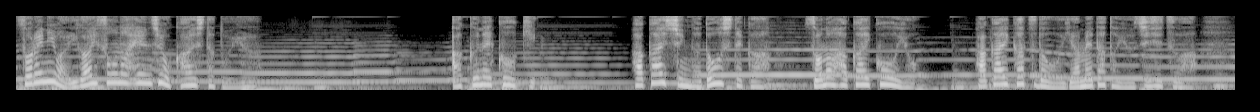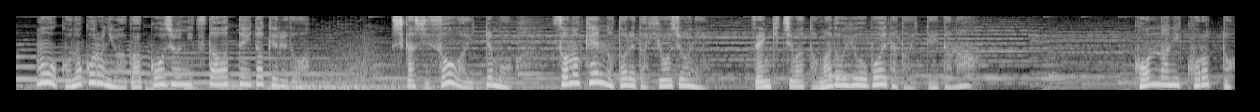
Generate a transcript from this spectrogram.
それには意外そうな返事を返したという。アクネ後期。破壊神がどうしてかその破壊行為を破壊活動をやめたという事実はもうこの頃には学校中に伝わっていたけれどしかしそうは言ってもその剣の取れた表情に善吉は戸惑いを覚えたと言っていたなこんなにコロッと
